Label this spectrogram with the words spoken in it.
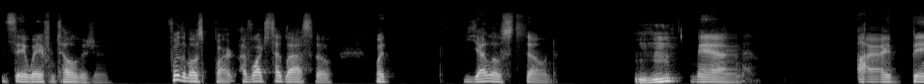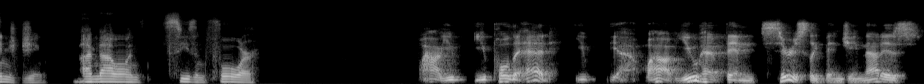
and stay away from television for the most part. I've watched Ted Lasso, but Yellowstone, hmm man, I binging. I'm now on season four. Wow, you you pulled ahead. You yeah, wow, you have been seriously binging. That is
